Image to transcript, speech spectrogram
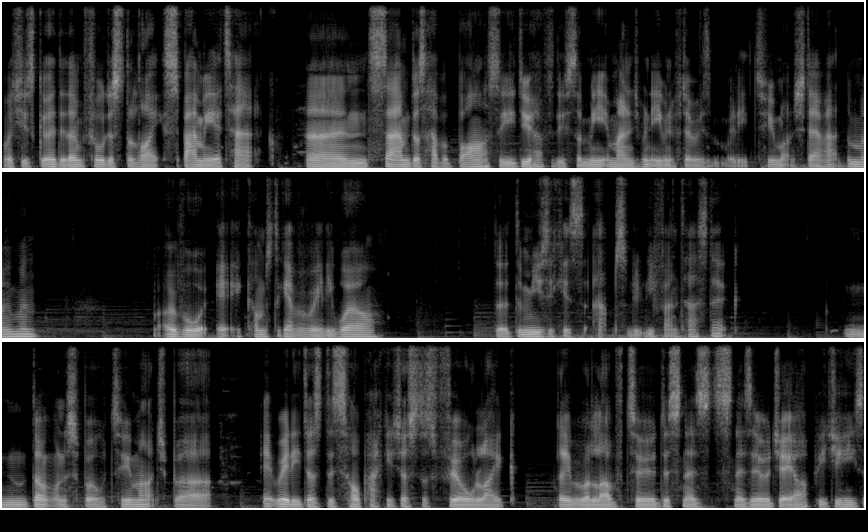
which is good. They don't feel just a like spammy attack and Sam does have a bar, so you do have to do some meter management, even if there isn't really too much there at the moment. But overall, it, it comes together really well. The, the music is absolutely fantastic. Don't want to spoil too much, but it really does, this whole package just does feel like labor of love to the SNES, SNES era JRPGs,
